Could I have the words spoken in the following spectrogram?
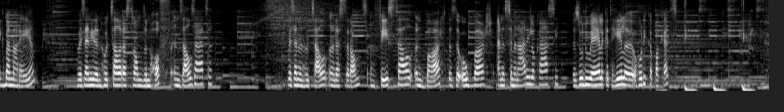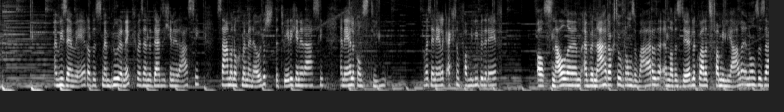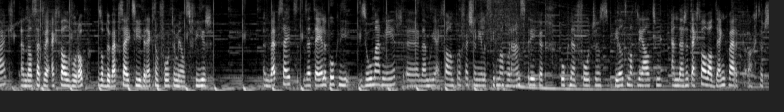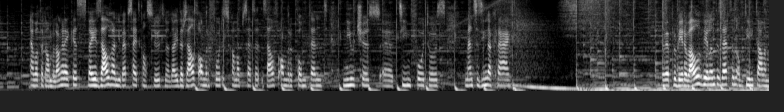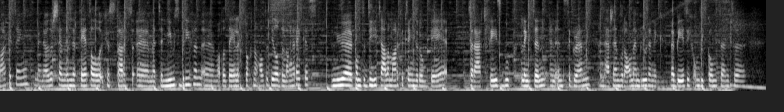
Ik ben Marije. We zijn hier in hotelrestaurant Den Hof in Zelzaten. We zijn een hotel, een restaurant, een feestzaal, een bar, dat is de Oakbar, en een seminarielocatie. Zo doen we eigenlijk het hele horecapakket. En wie zijn wij? Dat is mijn broer en ik. We zijn de derde generatie, samen nog met mijn ouders, de tweede generatie, en eigenlijk ons team. We zijn eigenlijk echt een familiebedrijf. Al snel um, hebben we nagedacht over onze waarden en dat is duidelijk wel het familiale in onze zaak. En dat zetten wij echt wel voorop. Dus op de website zie je direct een foto met ons vier. Een website zet eigenlijk ook niet zomaar neer. Uh, daar moet je echt wel een professionele firma voor aanspreken. Ook naar foto's, beeldmateriaal toe. En daar zit echt wel wat denkwerk achter. En wat er dan belangrijk is, dat je zelf aan die website kan sleutelen. Dat je er zelf andere foto's kan opzetten, zelf andere content, nieuwtjes, uh, teamfoto's. Mensen zien dat graag. We proberen wel veel in te zetten op digitale marketing. Mijn ouders zijn in de tijd al gestart uh, met de nieuwsbrieven, uh, wat het eigenlijk toch nog altijd heel belangrijk is. Nu komt de digitale marketing er ook bij. Uiteraard Facebook, LinkedIn en Instagram. En daar zijn vooral mijn broer en ik mee bezig om die content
